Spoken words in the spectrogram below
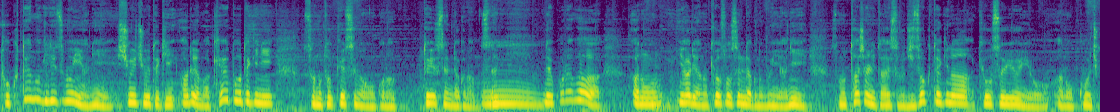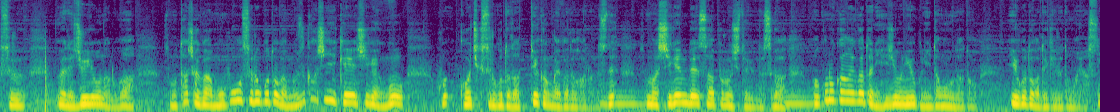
特定の技術分野に集中的あるいはまあ系統的にその特許出願を行うという戦略なんですね。でこれはあのやはりあの競争戦略の分野にその他社に対する持続的な競争優位をあの構築する上で重要なのはその他社が模倣することが難しい経営資源を構築することだっていう考え方があるんですね。まあ、資源ベースアプローチというんですが、まあ、この考え方に非常によく似たものだということができると思います。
